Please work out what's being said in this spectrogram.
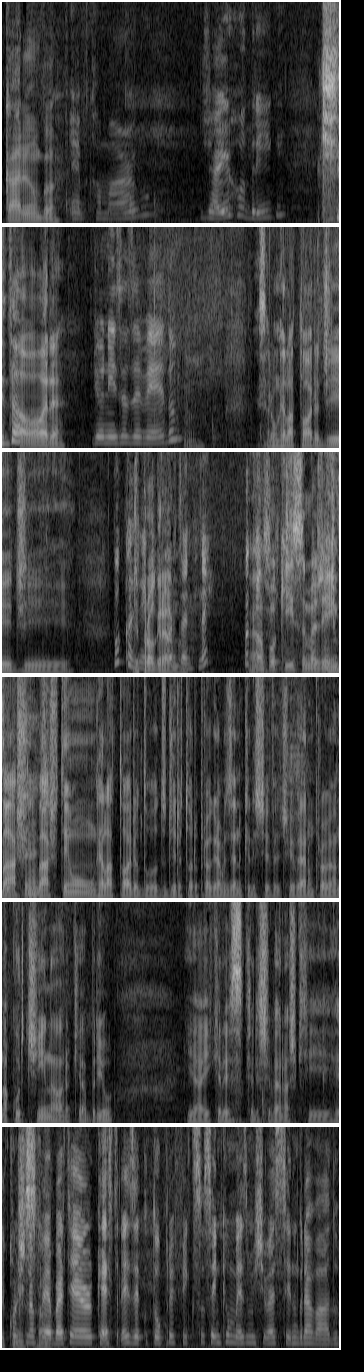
Caramba, Hebe Camargo. Jair Rodrigues. que da hora. Dionísio Azevedo. Esse era um relatório de. de... Pouca De gente programa. né? Não, gente. pouquíssima gente. embaixo, importante. embaixo tem um relatório do, do diretor do programa dizendo que eles tive- tiveram um problema na cortina na hora que abriu. E aí que eles, que eles tiveram, acho que, A cortina recomeçar. foi aberta e a orquestra executou o prefixo sem que o mesmo estivesse sendo gravado.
